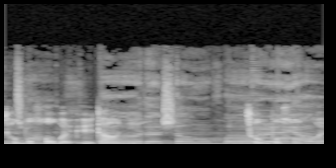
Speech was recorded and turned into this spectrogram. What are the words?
从不后悔遇到你，从不后悔。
